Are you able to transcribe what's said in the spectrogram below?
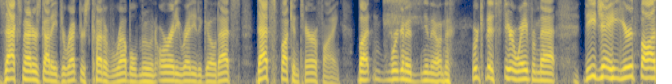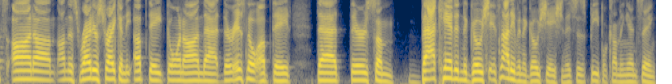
Zack Snyder's got a director's cut of Rebel Moon already ready to go. That's that's fucking terrifying. But we're gonna, you know, we're gonna steer away from that. DJ, your thoughts on um, on this writer strike and the update going on? That there is no update. That there's some backhanded negotiation. It's not even negotiation. It's just people coming in saying.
